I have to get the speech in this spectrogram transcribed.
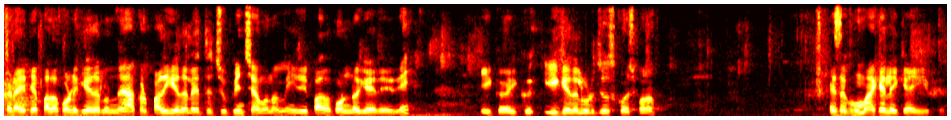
ఇక్కడైతే పదకొండు గేదెలు ఉన్నాయి. అక్కడ పది గేదెలు అయితే చూపించాం మనం. ఇది పదకొండో గేదె ఇది. ఈ గేదెలు కూడా చూసుకోవచ్చు మనం. ऐसा घुमा के लेके आइए फिर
